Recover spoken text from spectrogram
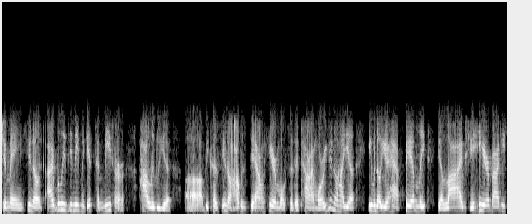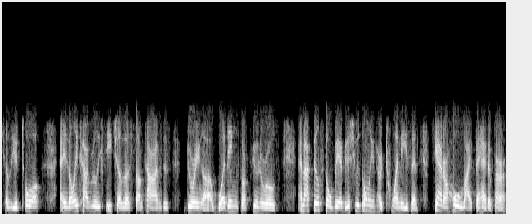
Jermaine, you know, I really didn't even get to meet her, hallelujah, uh, because you know I was down here most of the time, or you know how you, even though you have family, your lives, you hear about each other, you talk, and the only time you really see each other sometimes is during uh, weddings or funerals. And I feel so bad because she was only in her 20s and she had her whole life ahead of her,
